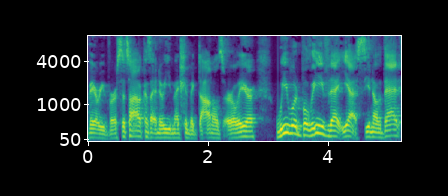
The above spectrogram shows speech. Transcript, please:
very versatile. Cause I know you mentioned McDonald's earlier. We would believe that, yes, you know, that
